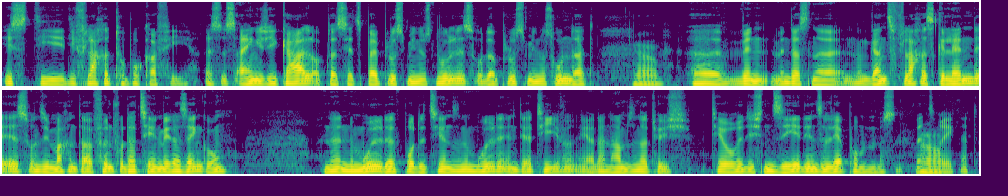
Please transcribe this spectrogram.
ist die, die flache Topografie. Es ist eigentlich egal, ob das jetzt bei plus minus null ist oder plus minus 100. Ja. Äh, wenn, wenn das eine, ein ganz flaches Gelände ist und Sie machen da fünf oder zehn Meter Senkung, eine, eine Mulde, produzieren Sie eine Mulde in der Tiefe, ja, dann haben Sie natürlich theoretisch einen See, den Sie leer pumpen müssen, wenn es ja. regnet.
